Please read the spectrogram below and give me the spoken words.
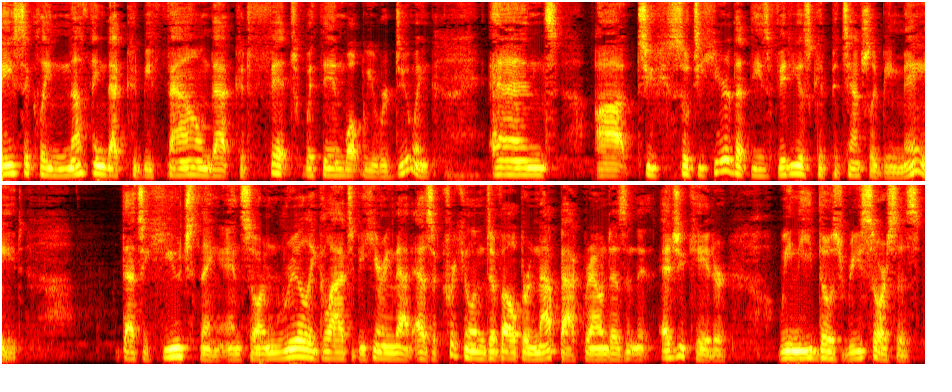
basically nothing that could be found that could fit within what we were doing. And uh, to so to hear that these videos could potentially be made, that's a huge thing. And so I'm really glad to be hearing that as a curriculum developer in that background, as an educator, we need those resources.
